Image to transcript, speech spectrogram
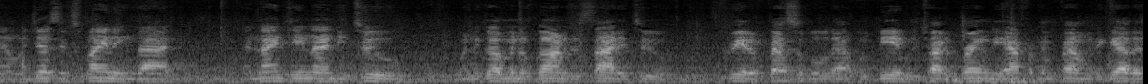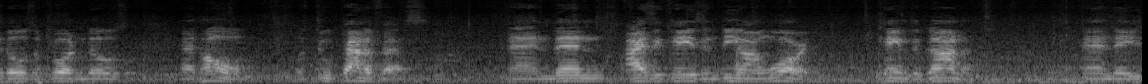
And we're just explaining that in 1992, when the government of Ghana decided to create a festival that would be able to try to bring the African family together, those abroad and those at home, was through Panafest. And then Isaac Hayes and Dionne Warwick came to Ghana, and they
